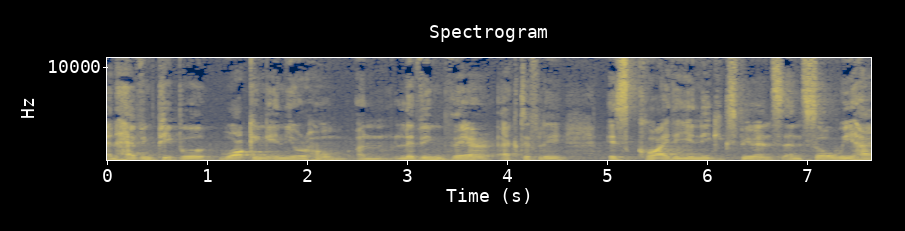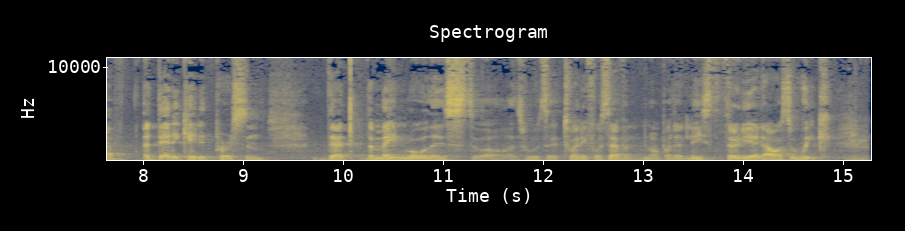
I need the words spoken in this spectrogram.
and having people walking in your home and living there actively is quite a unique experience. And so we have a dedicated person that the main role is, well, as we would say, 24 7, no, but at least 38 hours a week mm-hmm.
